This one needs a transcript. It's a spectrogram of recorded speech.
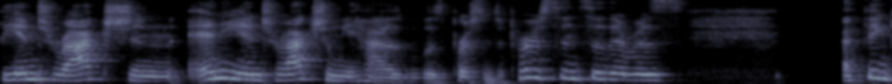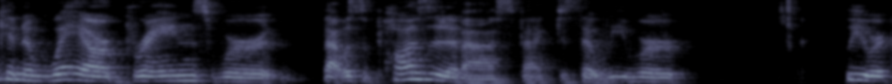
the interaction. Any interaction we had was person to person. So there was, I think, in a way, our brains were. That was a positive aspect. Is that we were, we were,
